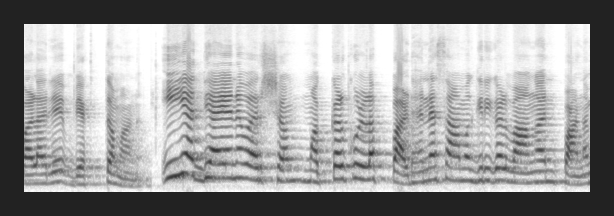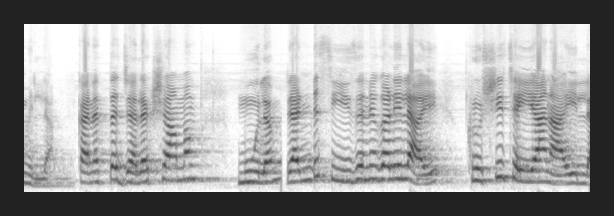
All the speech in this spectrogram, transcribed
വളരെ വ്യക്തമാണ്. ഈ അധ്യയന വർഷം മക്കൾക്കുള്ള പഠന സാമഗ്രികൾ വാങ്ങാൻ പണമില്ല. കനത്ത ജലക്ഷാമം മൂലം രണ്ട് സീസണുകളിലായി കൃഷി ചെയ്യാനായില്ല.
